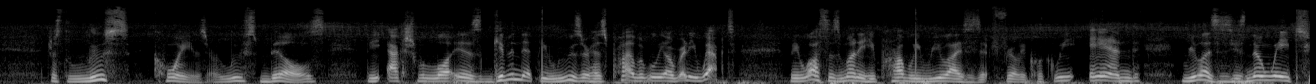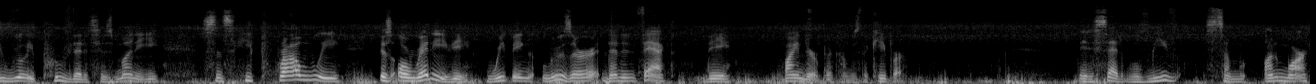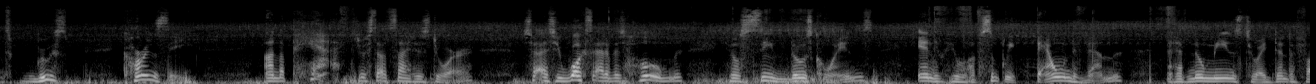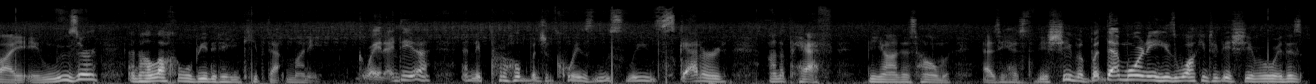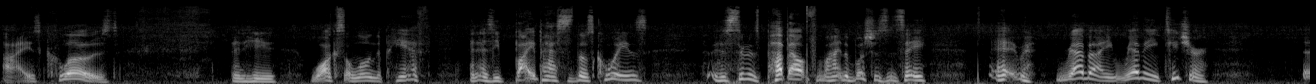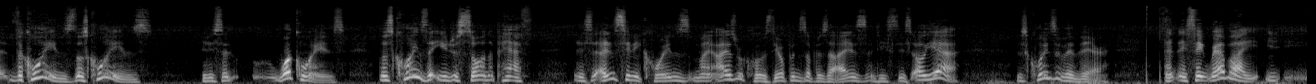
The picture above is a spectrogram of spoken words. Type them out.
just loose coins or loose bills the actual law is, given that the loser has probably already wept. When he lost his money, he probably realizes it fairly quickly and realizes he has no way to really prove that it's his money since he probably is already the weeping loser, then in fact the finder becomes the keeper. They just said, we'll leave some unmarked loose currency on the path just outside his door. So as he walks out of his home, he'll see those coins and he'll have simply found them and have no means to identify a loser, and the halacha will be that he can keep that money. Great idea. And they put a whole bunch of coins loosely scattered on the path beyond his home as he heads to the yeshiva. But that morning he's walking to the yeshiva with his eyes closed. And he walks along the path, and as he bypasses those coins, his students pop out from behind the bushes and say, hey, Rabbi, Rabbi, teacher, uh, the coins, those coins. And he said, What coins? Those coins that you just saw on the path. And he said, I didn't see any coins. My eyes were closed. He opens up his eyes and he says, Oh, yeah, there's coins over there. And they say, Rabbi,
